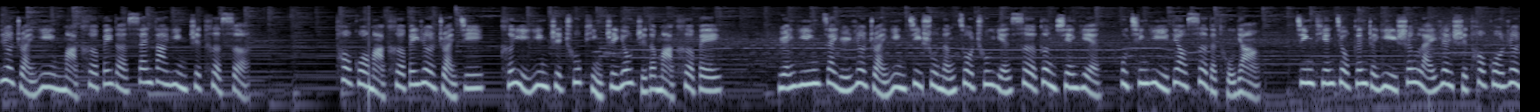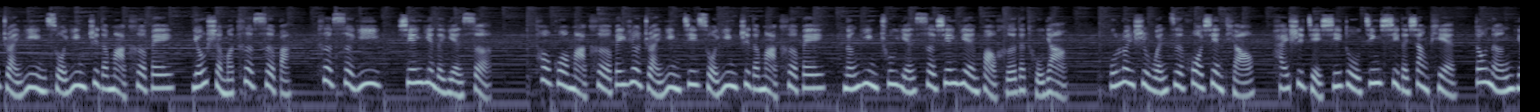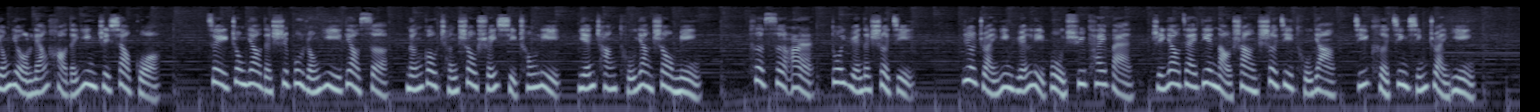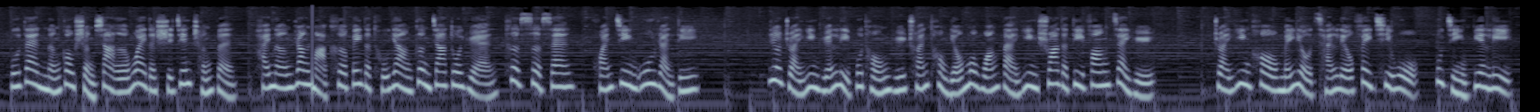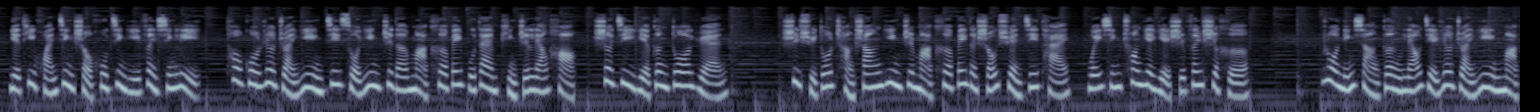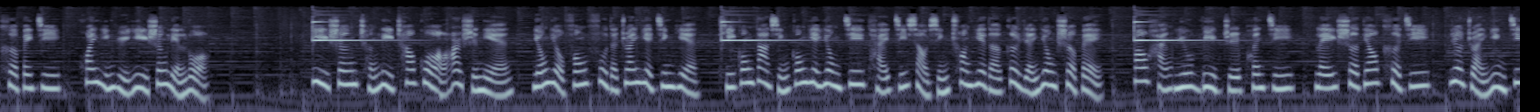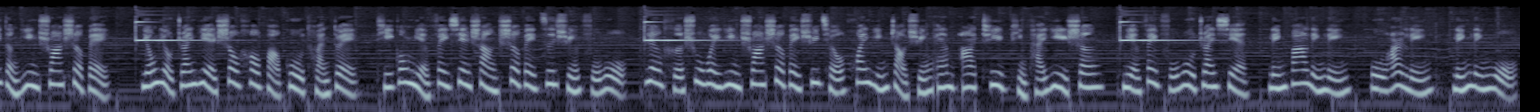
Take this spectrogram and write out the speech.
热转印马克杯的三大印制特色。透过马克杯热转机，可以印制出品质优质的马克杯。原因在于热转印技术能做出颜色更鲜艳、不轻易掉色的图样。今天就跟着一生来认识透过热转印所印制的马克杯有什么特色吧。特色一：鲜艳的颜色。透过马克杯热转印机所印制的马克杯，能印出颜色鲜艳饱和的图样。不论是文字或线条，还是解析度精细的相片，都能拥有良好的印制效果。最重要的是不容易掉色，能够承受水洗冲力，延长图样寿命。特色二：多元的设计。热转印原理不需开板，只要在电脑上设计图样即可进行转印。不但能够省下额外的时间成本，还能让马克杯的图样更加多元。特色三：环境污染低。热转印原理不同于传统油墨网版印刷的地方在于，转印后没有残留废弃物，不仅便利，也替环境守护尽一份心力。透过热转印机所印制的马克杯，不但品质良好，设计也更多元，是许多厂商印制马克杯的首选机台。微型创业也十分适合。若您想更了解热转印马克杯机，欢迎与易生联络。易生成立超过二十年，拥有丰富的专业经验，提供大型工业用机台及小型创业的个人用设备，包含 UV 直喷机、镭射雕刻机、热转印机等印刷设备。拥有专业售后保固团队，提供免费线上设备咨询服务。任何数位印刷设备需求，欢迎找寻 MIT 品牌易生免费服务专线：零八零零五二零零零五。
